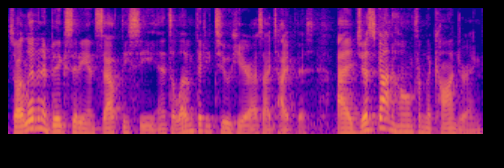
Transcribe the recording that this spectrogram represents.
So I live in a big city in South DC, and it's 11:52 here as I type this. I had just gotten home from The Conjuring,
